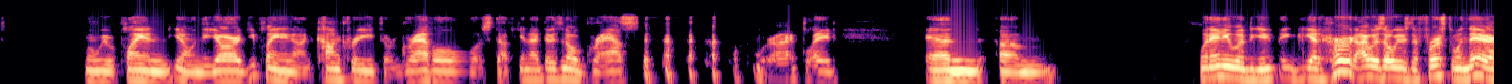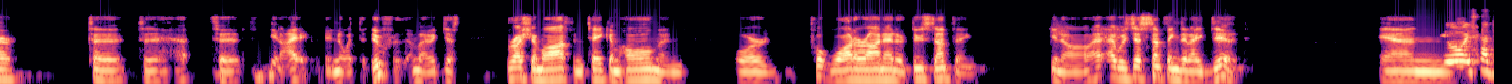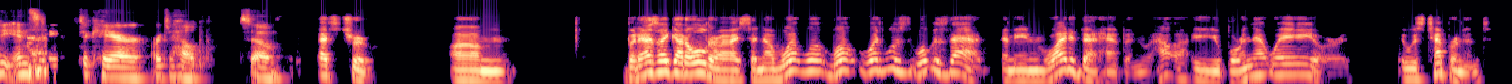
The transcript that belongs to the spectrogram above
when we were playing, you know, in the yard, you playing on concrete or gravel or stuff, you know, there's no grass where I played. And um, when anyone would get hurt, I was always the first one there to, to, to, you know, I didn't know what to do for them. I would just brush them off and take them home and, or put water on it or do something. You know, it was just something that I did. And you always had the instinct to care or to help. So that's true. Um, but as I got older, I said, "Now, what, what, what, what was, what was that? I mean, why did that happen? How are you born that way, or it was temperament?"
